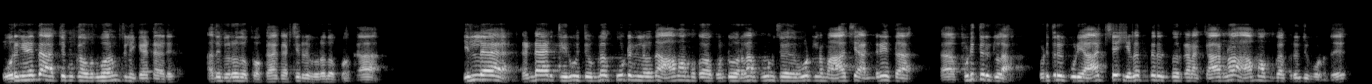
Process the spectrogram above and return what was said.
ஒருங்கிணைந்த அதிமுக உருவாரும் சொல்லி கேட்டாரு. அது விரோத போக்கா? கட்சியோட விரோத போக்கா? இல்ல ரெண்டாயிரத்தி இருபத்தி ஒண்ணுல கூட்டணியில வந்து அமமுக கொண்டு வரலாம். மூணு சதவீத ஓட்டு நம்ம ஆட்சி அன்றே த- பிடித்திருக்கலாம். பிடித்திருக்கக்கூடிய ஆட்சியை இழந்திருப்பதற்கான காரணம் அமமுக பிரிஞ்சு போனது.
